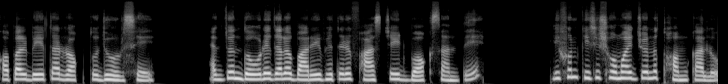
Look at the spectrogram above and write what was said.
কপাল বেয়ে তার রক্ত ঝরছে। একজন দৌড়ে গেল বাড়ির ভেতরে ফার্স্ট এইড বক্স আনতে। লিখন কিছু সময়ের জন্য থমকালো।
